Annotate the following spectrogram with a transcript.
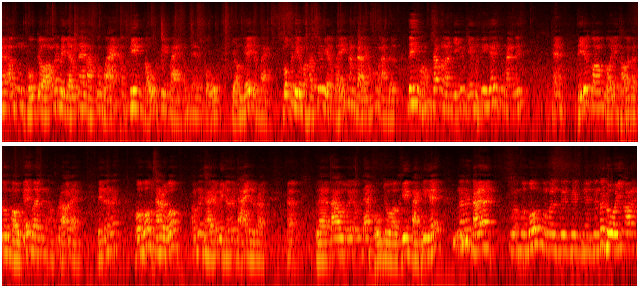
à, ông phụ chùa ông nói bây giờ đang làm công quả ông khiên tủ khiên bàn ông đang phụ dọn ghế dọn bàn. Một cái điều mà hồi xưa giờ bảy năm trời ông không làm được đi cũng không xong làm gì cái chuyện mà khiên ghế khiên bàn đi. Thì đứa con ông gọi điện thoại mà tôi ngồi kế bên không rõ ràng. Thì nó nói ủa bố sao rồi bố? Ông nói thầy bây giờ tôi chạy được rồi là tao đang phụ chùa khiên bàn khiêng ghế nó nói trời ơi bố nó đùa với con.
